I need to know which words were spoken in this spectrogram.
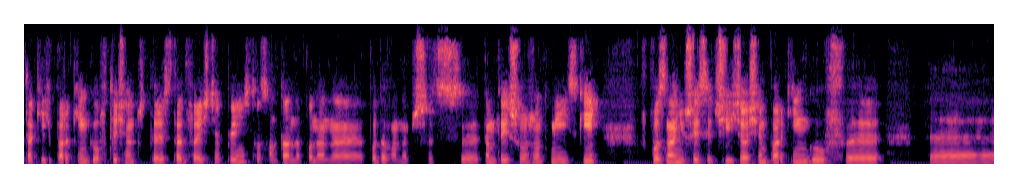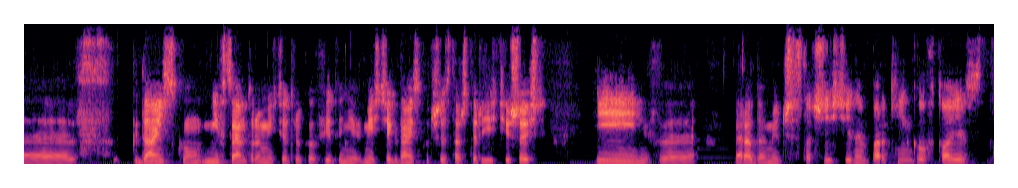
takich parkingów 1425, to są dane podane, podawane przez tamtejszy urząd miejski. W Poznaniu 638 parkingów, w Gdańsku, nie w całym mieście, tylko jedynie w mieście Gdańsku 346 i w Radomie 331 parkingów. To jest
